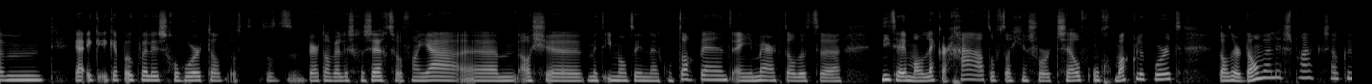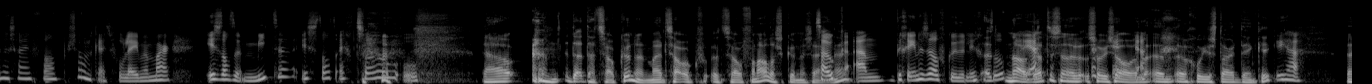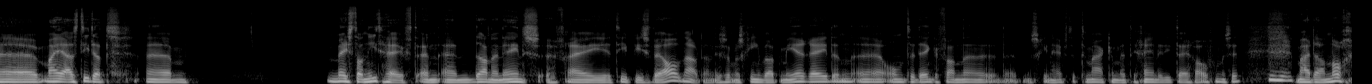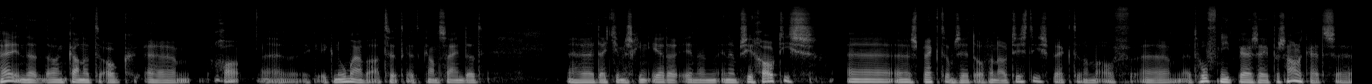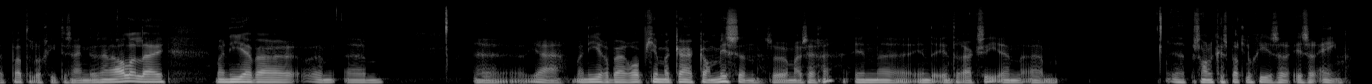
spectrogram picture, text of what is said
um, ja, ik, ik heb ook wel eens gehoord dat, dat werd dan wel eens gezegd zo van ja, um, als je met iemand in contact bent en je merkt dat het uh, niet helemaal lekker gaat of dat je een soort zelf ongemakkelijk wordt, dat er dan wel eens sprake zou kunnen zijn van persoonlijkheidsproblemen. Maar is dat een mythe? Is dat echt zo? Of? Nou, dat, dat zou kunnen, maar het zou ook het zou van alles kunnen zijn. Het zou ook hè? aan degene zelf kunnen liggen, toch? Uh, nou, ja. dat is een, sowieso Ja. een, een, een goede start, denk ik. Ja, Uh, maar ja, als die dat um, meestal niet heeft en, en dan ineens uh, vrij typisch wel, nou, dan is er misschien wat meer reden uh, om te denken van, misschien heeft het te maken met degene die tegenover me zit. Mhm. Maar dan nog, hè, dan kan het ook, um, goh, ik, ik noem maar wat, het, het kan zijn dat dat je misschien eerder in een, in een psychotisch spectrum zit of een autistisch spectrum. Of ehm, het hoeft niet per se persoonlijkheidspathologie te zijn. Er zijn allerlei manieren waar. Um, ja, manieren waarop je elkaar kan missen, zullen we maar zeggen, in, in de interactie. En um, persoonlijkheidspathologie is er, is er één.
